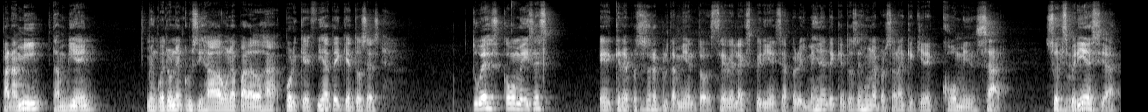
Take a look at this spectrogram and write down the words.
para mí también me encuentro una encrucijada, una paradoja, porque fíjate que entonces, tú ves como me dices eh, que en el proceso de reclutamiento se ve la experiencia, pero imagínate que entonces es una persona que quiere comenzar su experiencia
